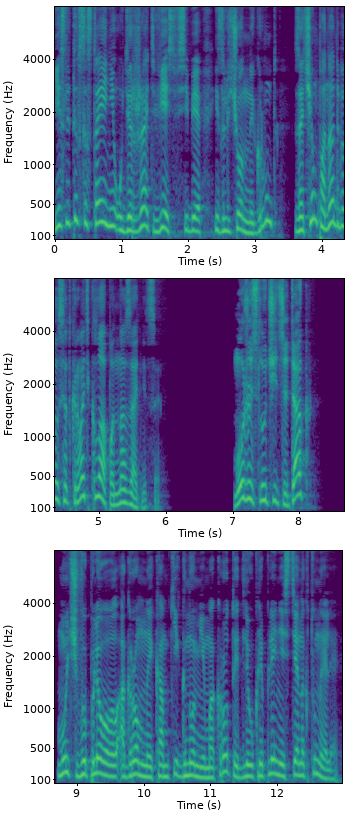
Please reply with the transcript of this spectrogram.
Если ты в состоянии удержать весь в себе извлеченный грунт, зачем понадобилось открывать клапан на заднице? Может случиться так? Мульч выплевывал огромные комки гномьей мокроты для укрепления стенок туннеля.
